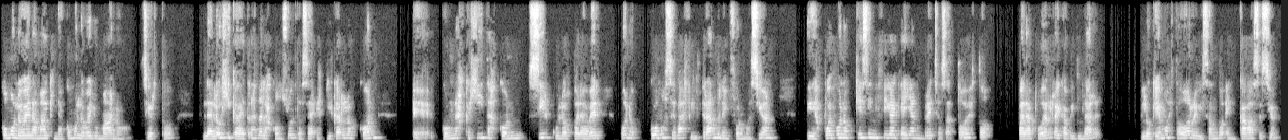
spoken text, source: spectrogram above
¿cómo lo ve la máquina? ¿Cómo lo ve el humano? ¿Cierto? La lógica detrás de las consultas, explicarlos con, eh, con unas cajitas, con círculos para ver, bueno, cómo se va filtrando la información y después, bueno, qué significa que hayan brechas, o sea, todo esto para poder recapitular lo que hemos estado revisando en cada sesión.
